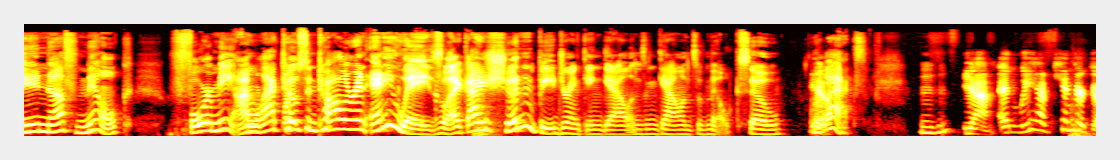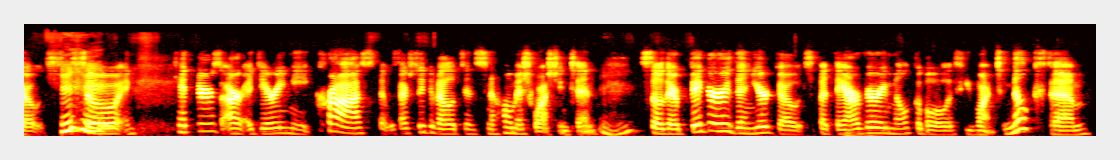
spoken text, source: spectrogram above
enough milk for me. I'm lactose intolerant, anyways. Like, I shouldn't be drinking gallons and gallons of milk. So relax. Mm-hmm. Yeah, and we have kinder goats. Mm-hmm. So kinders are a dairy meat cross that was actually developed in Snohomish, Washington. Mm-hmm. So they're bigger than your goats, but they are very milkable if you want to milk them.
